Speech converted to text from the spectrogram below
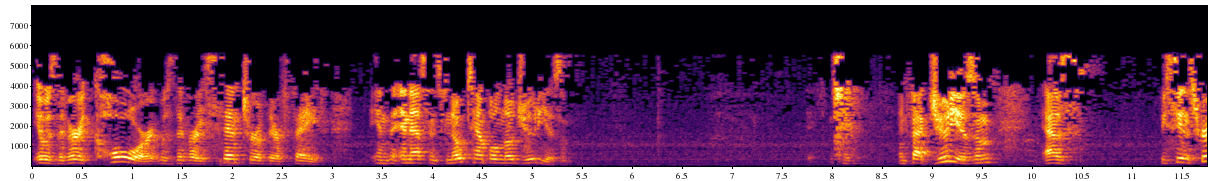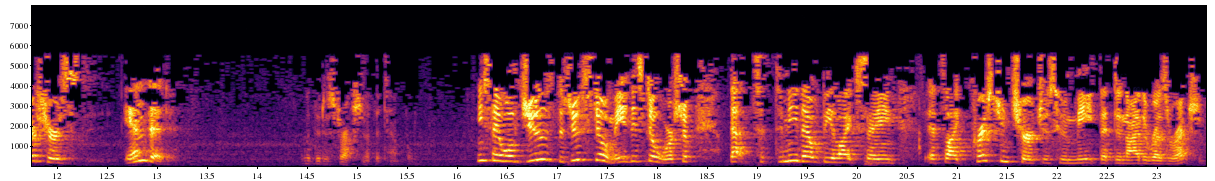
It was the very core, it was the very center of their faith. In, in essence, no temple, no Judaism. In fact, Judaism, as we see in the scriptures, ended with the destruction of the temple. You say, well, Jews, the Jews still meet, they still worship. That, to, to me, that would be like saying, it's like Christian churches who meet that deny the resurrection.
